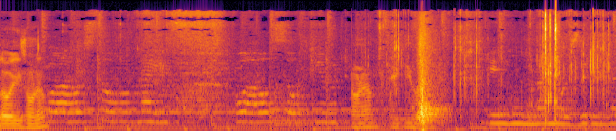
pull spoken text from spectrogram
ਲੋ ਜੀ ਸੋਹਣਿਓ wow so nice wow so cute ਸੋਹਣਿਓ ਇਹ ਕੀ ਹੋਇਆ? ਇਹ ਹੁੰਦਾ ਮੋਜ਼ਰੀਲਾ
